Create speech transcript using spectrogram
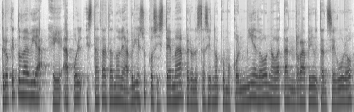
Creo que todavía eh, Apple está tratando de abrir su ecosistema, pero lo está haciendo como con miedo, no va tan rápido y tan seguro.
